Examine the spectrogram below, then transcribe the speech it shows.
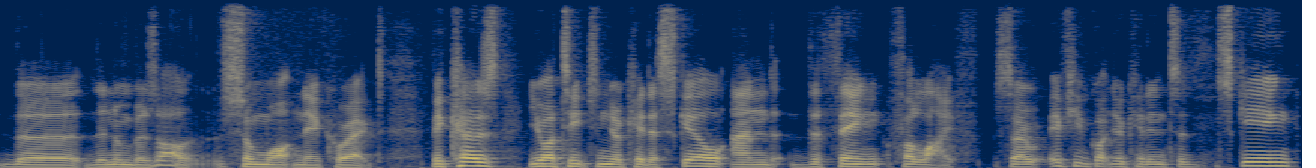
the the numbers are somewhat near correct because you are teaching your kid a skill and the thing for life. So if you've got your kid into skiing,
